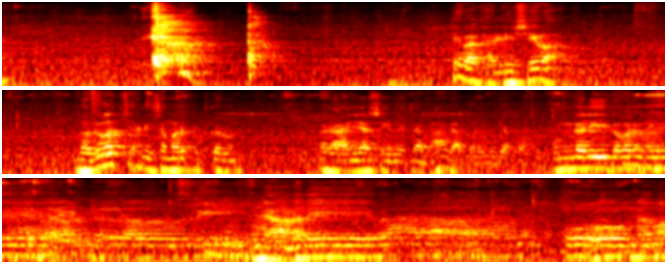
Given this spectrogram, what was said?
तेव्हा झालेली सेवा भगवत चरणी समर्पित करून राहिल्या सेवेचा भाग आपण उद्या पाहतो कुंडली गौरदेव ज्ञानदेव. ओम नम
